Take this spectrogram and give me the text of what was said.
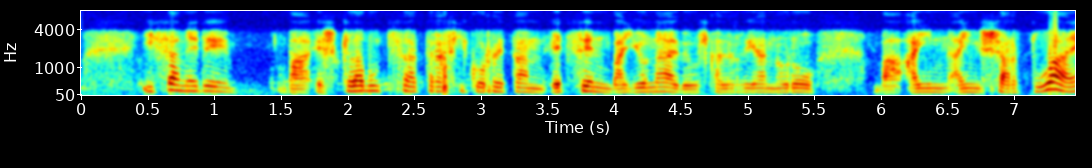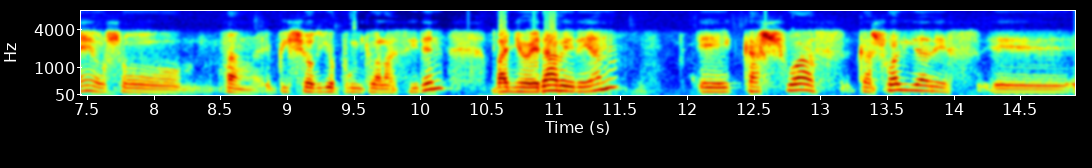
izan ere ba, esklabutza trafikorretan etzen baiona edo Euskal Herrian oro ba, hain, hain sartua, eh, oso zan, episodio puntuala ziren, baino eraberean, e, kasuaz, kasualidadez e,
